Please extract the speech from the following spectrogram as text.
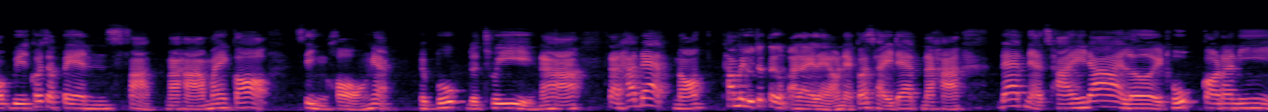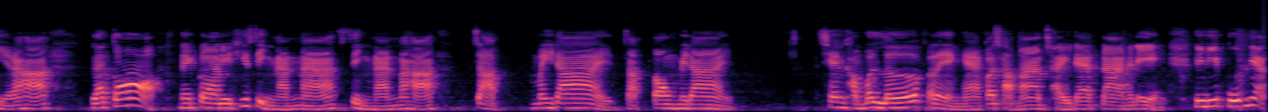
of which ก็จะเป็นสัตว์นะคะไม่ก็สิ่งของเนี่ย the book the tree นะคะแต่ถ้า that เนาะถ้าไม่รู้จะเติมอะไรแล้วเนี่ยก็ใช้ that นะคะ that เนี่ยใช้ได้เลยทุกกรณีนะคะแล้วก็ในกรณีที่สิ่งนั้นนะ สิ่งนั้นนะคะ จับไม่ได้ จับต้องไม่ได้ เช่นคำว่า love อะไรอย่างเงี้ยก็สามารถใช้ that ได้นั่นเอง ทีนี้ปุ๊บเนี่ย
